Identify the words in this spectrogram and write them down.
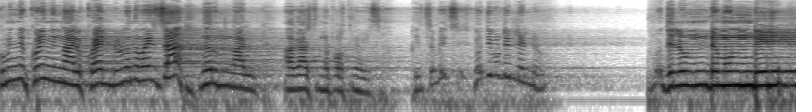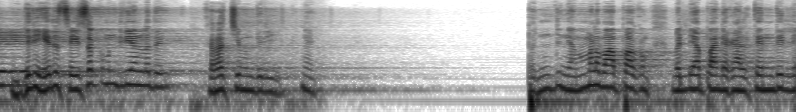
കുമിഞ്ഞു കുനിഞ്ഞിന്നാൽ കൊയലിന്റെ ഉള്ളിൽ നിന്ന് പൈസ നീർന്നാൽ ആകാശത്ത് നിന്ന് പുറത്തുനിന്ന് പൈസ. പൈസ പൈസ ബുദ്ധിമുട്ടില്ലല്ലോ. ഇതിലുണ്ട് മുന്തിരി. മുന്തിരി ഏത് സൈസൊക്കെ മുന്തിരിയാണുള്ളത്? കറാച്ചി മുന്തിരി പണ്ട് നമ്മളെ വാപ്പാക്കും വല്യാപ്പാന്റെ കാലത്ത് എന്തില്ല?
